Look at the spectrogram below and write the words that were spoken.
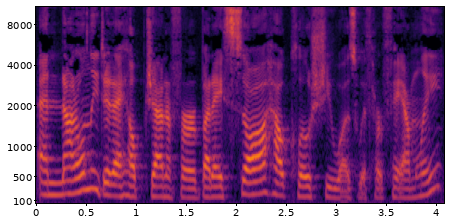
and not only did i help jennifer but i saw how close she was with her family.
